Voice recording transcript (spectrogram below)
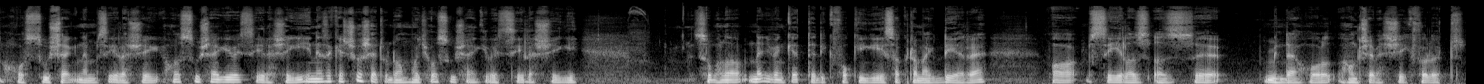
hosszúság, nem szélességi, hosszúsági vagy szélességi. Én ezeket sose tudom, hogy hosszúsági vagy szélességi. Szóval a 42. fokig északra meg délre a szél az, az mindenhol hangsebesség fölött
